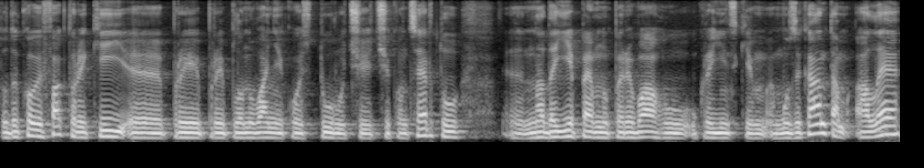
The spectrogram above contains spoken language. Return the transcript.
Додатковий фактор, який е, при, при плануванні якогось туру чи, чи концерту е, надає певну перевагу українським музикантам, але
